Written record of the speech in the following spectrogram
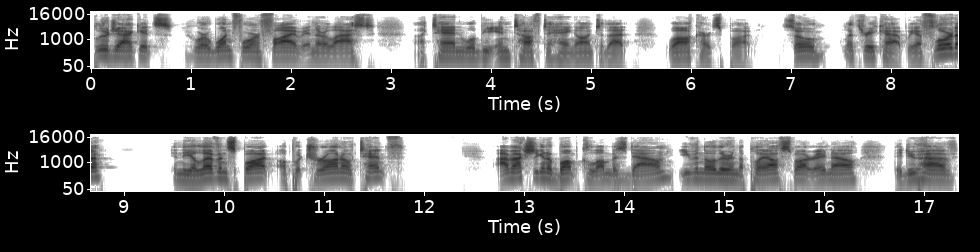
Blue Jackets, who are one, four, and five in their last uh, ten, will be in tough to hang on to that wild card spot. So let's recap. We have Florida in the 11th spot. I'll put Toronto 10th. I'm actually going to bump Columbus down, even though they're in the playoff spot right now. They do have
